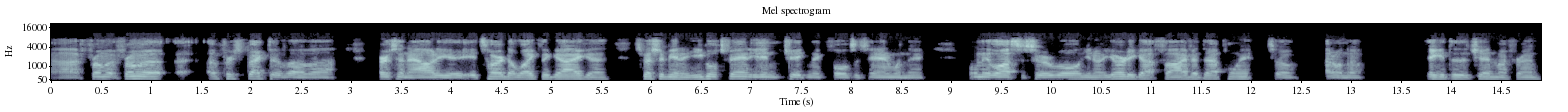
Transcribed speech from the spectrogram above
uh, from a, from a, a perspective of uh, personality, it's hard to like the guy, uh, especially being an Eagles fan. He didn't shake Nick Foles' hand when they when they lost the Super Bowl. You know, you already got five at that point. So I don't know. Take it to the chin, my friend.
